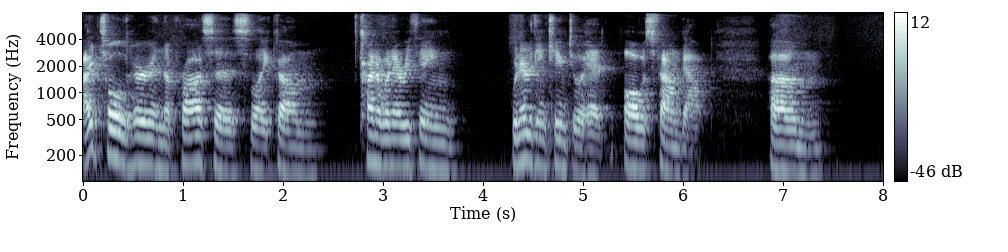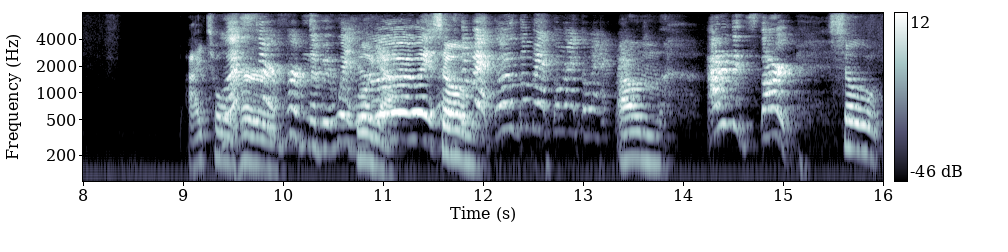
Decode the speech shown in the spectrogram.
I told her in the process, like, um, kind of when everything, when everything came to a head, all was found out. Um, I told Let's her, start from the wait. Wait, Well, wait, yeah. wait, wait. So- Let's go back. Go, go back. Go back. Go back. um, How did it start? so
